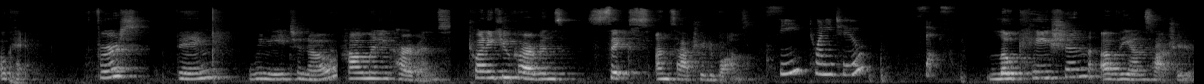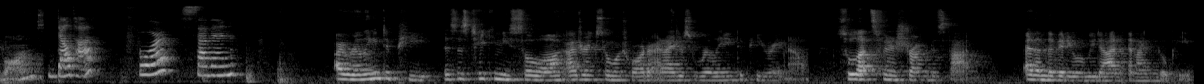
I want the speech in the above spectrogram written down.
Okay, first thing we need to know, how many carbons? 22 carbons, six unsaturated bonds. C22, 6. Location of the unsaturated bonds. Delta, 4, 7. I really need to pee. This is taking me so long. I drank so much water and I just really need to pee right now. So let's finish drawing this fat. And then the video will be done and I can go pee.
